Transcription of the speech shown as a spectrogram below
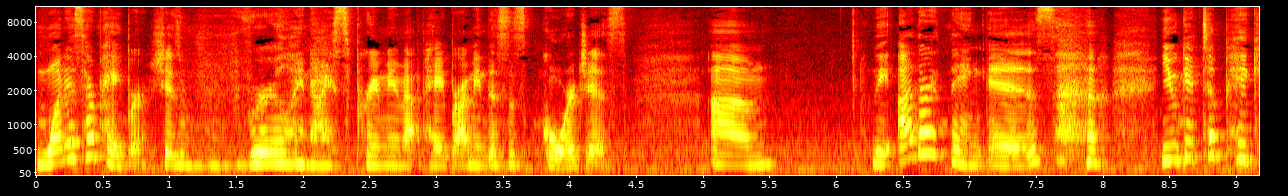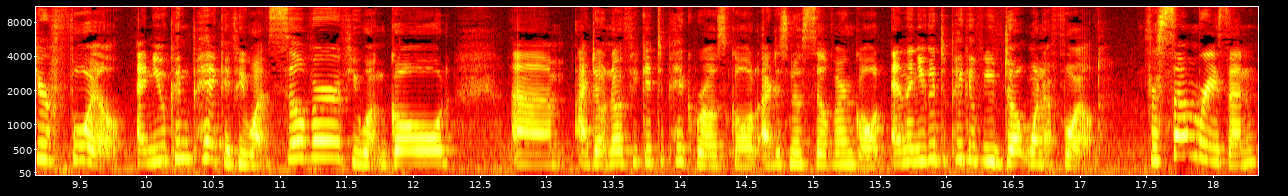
one is her paper. She has really nice premium matte paper. I mean, this is gorgeous. Um, the other thing is you get to pick your foil and you can pick if you want silver, if you want gold. Um, I don't know if you get to pick rose gold. I just know silver and gold. And then you get to pick if you don't want it foiled. For some reason,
